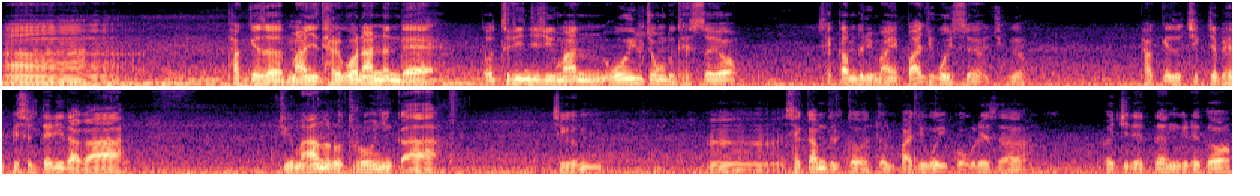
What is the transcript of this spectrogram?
아, 밖에서 많이 달고 놨는데 또 들인 지 지금 한 5일 정도 됐어요. 색감들이 많이 빠지고 있어요 지금. 밖에서 직접 햇빛을 때리다가 지금 안으로 들어오니까 지금 어, 색감들도 좀 빠지고 있고 그래서 어찌됐든 그래도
